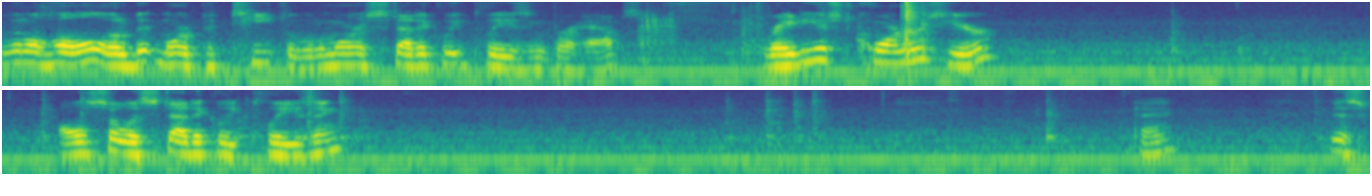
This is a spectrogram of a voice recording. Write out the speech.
A little hole, a little bit more petite, a little more aesthetically pleasing perhaps. Radiused corners here, also aesthetically pleasing. Okay. This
